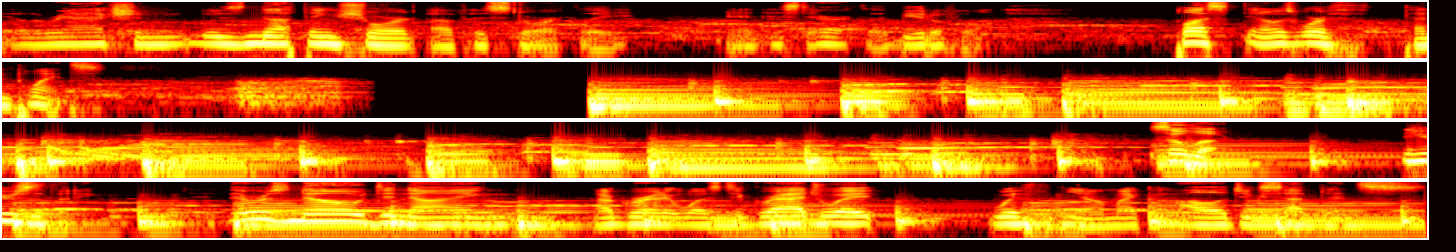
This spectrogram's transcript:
You know, the reaction was nothing short of historically and hysterically beautiful. Plus, you know, it was worth 10 points. So, look, here's the thing there was no denying how great it was to graduate with, you know, my college acceptance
